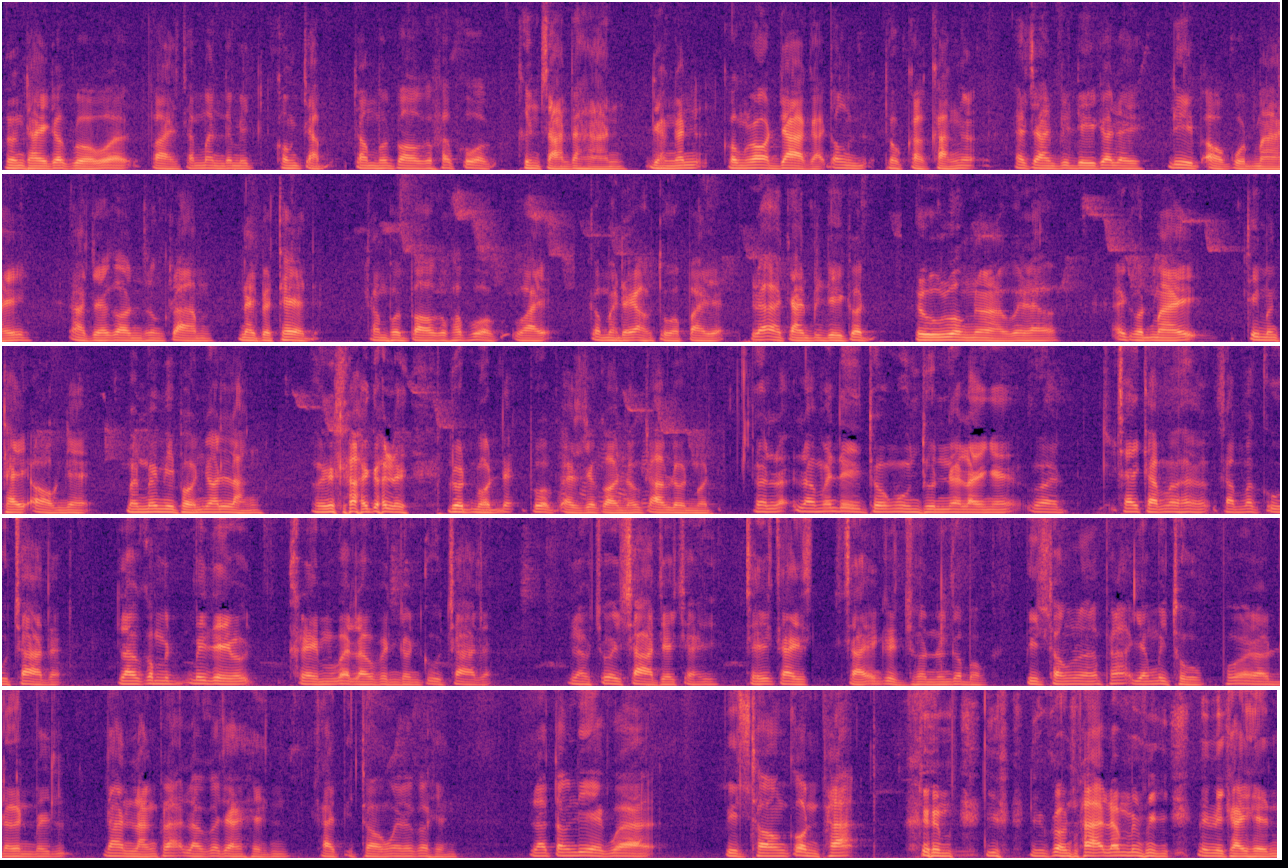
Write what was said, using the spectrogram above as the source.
เมืองไทยก็กลัวว่าฝ่ายสมันธมิตรคงจับจอมพลปอกับพรรคพวก ขึ้นศาลทหาร อย่างนั้นคงรอดยากอะต้องถูกกักขังอะอาจารย์ปรีดีก็เลยรีบออกกฎหมาย อาชญากรสงครามในประเทศทำพลปอกับพรรคพวกไว้ก็ไม่ได้เอาตัวไป และอาจารย์ปรีดีก็รู้ล่วงหน้าไว้แล้วไอ้กฎหมายที่เมืองไทยออกเนี่ย มันไม่มีผลย้อนหลังเออท้ายก็เลยหลุดหมดเนี่ยพวกอาชญากรสงครามหลุดหมด เราเราไม่ได้ทวงมูลทุนอะไรไงว่าใช้คำว่าคำว่ากู้ชาติอะเราก็ไม่ไม่ได้เคลมว่าเราเป็นคนกู้ชาติอะเราช่วยชาติเฉยๆเฉยใจสายอังกฤษชนหนึ่งก็บอกปิดทองหลังพระยังไม่ถูก เพราะว่าเราเดินไปด้านหลังพระเราก็จะเห็นใครปิดทองไว้แล้วก็เห็น เราต้องเรียกว่าปิดทองก้นพระ อยู่อยู่ก้นพระแล้วไม่มีไม่มีใครเห็น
